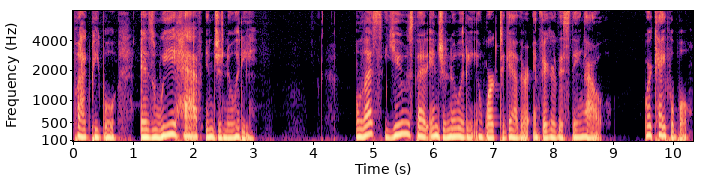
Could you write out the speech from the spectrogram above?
Black people is we have ingenuity. Let's use that ingenuity and work together and figure this thing out. We're capable.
